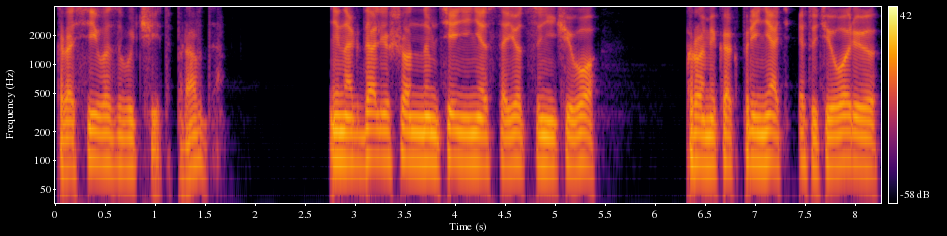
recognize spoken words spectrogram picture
Красиво звучит, правда? Иногда лишенным тени не остается ничего, кроме как принять эту теорию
